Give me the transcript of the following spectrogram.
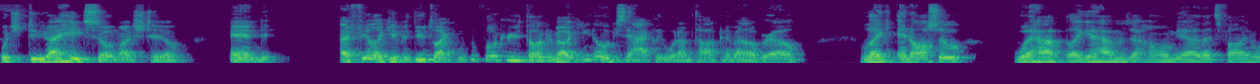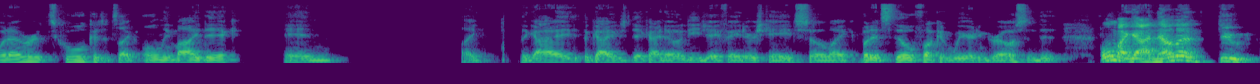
which dude, I hate so much too. And I feel like if a dude's like, what the fuck are you talking about? You know exactly what I'm talking about, bro. Like, and also what happened like it happens at home, yeah, that's fine, whatever. It's cool because it's like only my dick and like the guy, the guy whose dick I know, DJ Fader's cage. So like, but it's still fucking weird and gross. And the, oh my god, now that dude,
